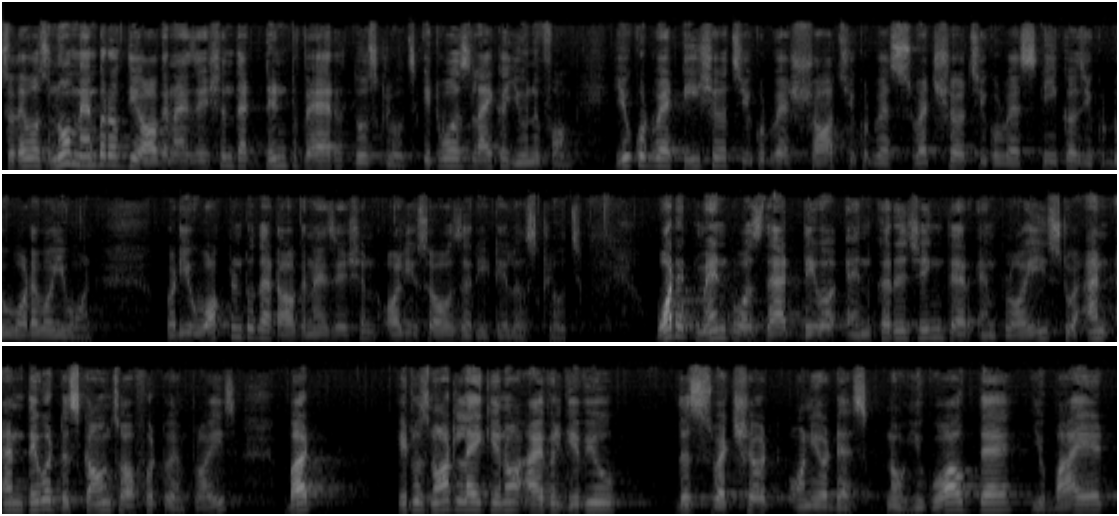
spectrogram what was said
So there was no member of the organization that didn't wear those clothes. It was like a uniform. You could wear t-shirts, you could wear shorts, you could wear sweatshirts, you could wear sneakers, you could do whatever you want. But you walked into that organization, all you saw was the retailer's clothes. What it meant was that they were encouraging their employees to, and, and there were discounts offered to employees, but it was not like, you know, I will give you this sweatshirt on your desk. No, you go out there, you buy it,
